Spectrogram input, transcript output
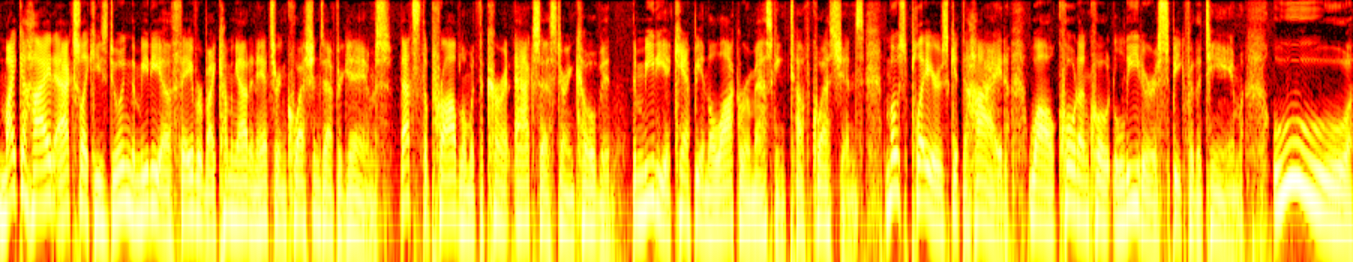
Micah Hyde acts like he's doing the media a favor by coming out and answering questions after games. That's the problem with the current access during COVID. The media can't be in the locker room asking tough questions. Most players get to hide while quote unquote leaders speak for the team. Ooh,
